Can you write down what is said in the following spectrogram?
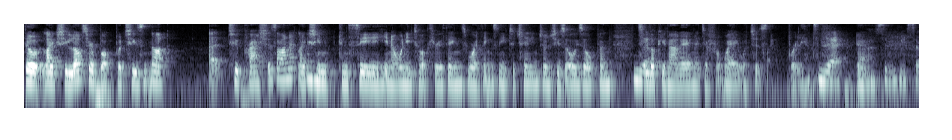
though like she loves her book, but she's not uh, too precious on it. Like Mm-hmm. she can see, you know, when you talk through things where things need to change, and she's always open to Yeah. looking at it in a different way, which is like brilliant. Yeah, Yeah. absolutely so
